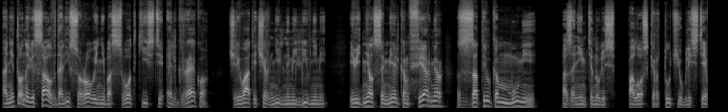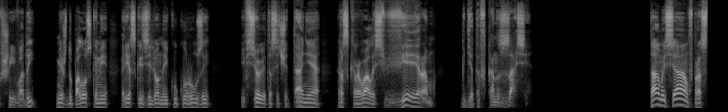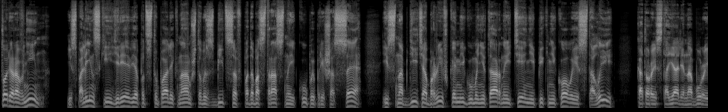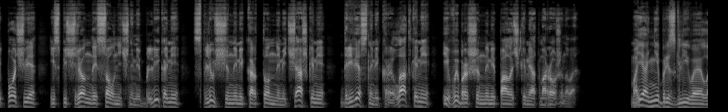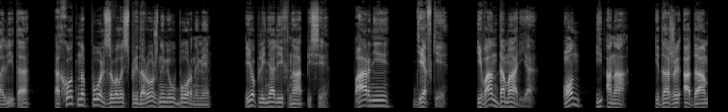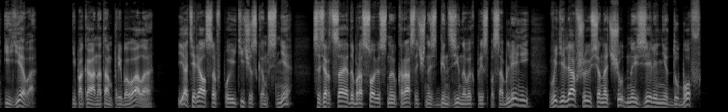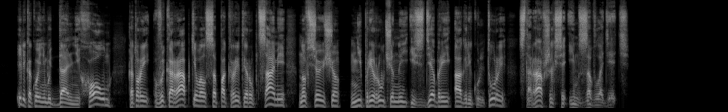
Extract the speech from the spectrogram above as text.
А не то нависал вдали суровый небосвод кисти Эль Греко, чреватый чернильными ливнями, и виднелся мельком фермер с затылком мумии, а за ним тянулись полоски ртутью блестевшей воды между полосками резко зеленой кукурузы, и все это сочетание раскрывалось веером где-то в Канзасе. Там и сям, в просторе равнин, исполинские деревья подступали к нам, чтобы сбиться в подобострастные купы при шоссе, и снабдить обрывками гуманитарной тени пикниковые столы, которые стояли на бурой почве, испещренной солнечными бликами, сплющенными картонными чашками, древесными крылатками и выброшенными палочками от мороженого. моя небрезгливая Лолита охотно пользовалась придорожными уборными. Ее пленяли их надписи «Парни, девки, Иван да Марья, он и она, и даже Адам и Ева». И пока она там пребывала, я терялся в поэтическом сне, созерцая добросовестную красочность бензиновых приспособлений, выделявшуюся на чудной зелени дубов или какой-нибудь дальний холм, который выкарабкивался, покрытый рубцами, но все еще не прирученный из дебрей агрикультуры, старавшихся им завладеть.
